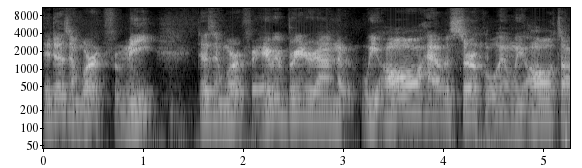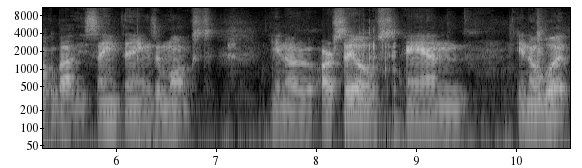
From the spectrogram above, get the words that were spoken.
it doesn't work for me. Doesn't work for every breeder I know. We all have a circle and we all talk about these same things amongst you know ourselves and you know what?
